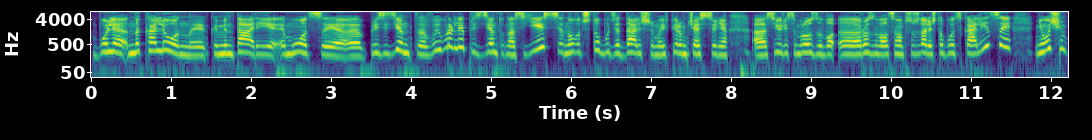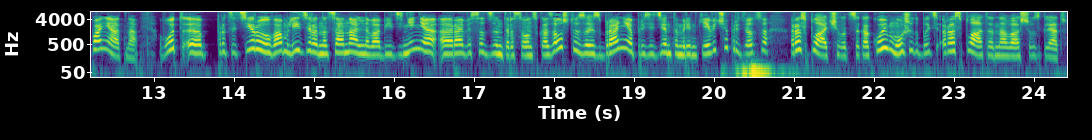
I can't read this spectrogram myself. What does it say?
более накаленные комментарии, эмоции. Э, президент выбрали, президент у нас есть, но вот что будет дальше? Мы в первом части сегодня э, с Юрисом Розенвал, Розенвалдсом обсуждали, что будет с коалицией, не очень понятно. Вот процитирую вам лидера национального объединения Рависа Дзинтерса. Он сказал, что за избрание президента президентом Ренкевича придется расплачиваться. Какой может быть расплата, на ваш взгляд?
